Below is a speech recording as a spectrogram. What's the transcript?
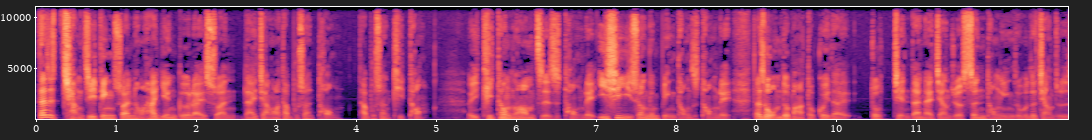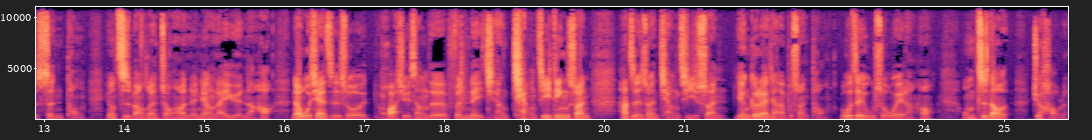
但是羟基丁酸哦，它严格来算来讲的话，它不算酮，它不算 ketone。而 ketone 的话，我们指的是酮类，乙烯乙酸跟丙酮是酮类，但是我们都把它都归在。都简单来讲，就是生酮饮食，我都讲就是生酮，用脂肪酸转换能量来源了哈。那我现在只是说化学上的分类，像羟基丁酸，它只能算羟基酸，严格来讲还不算酮，不过这也无所谓了哈。我们知道就好了。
